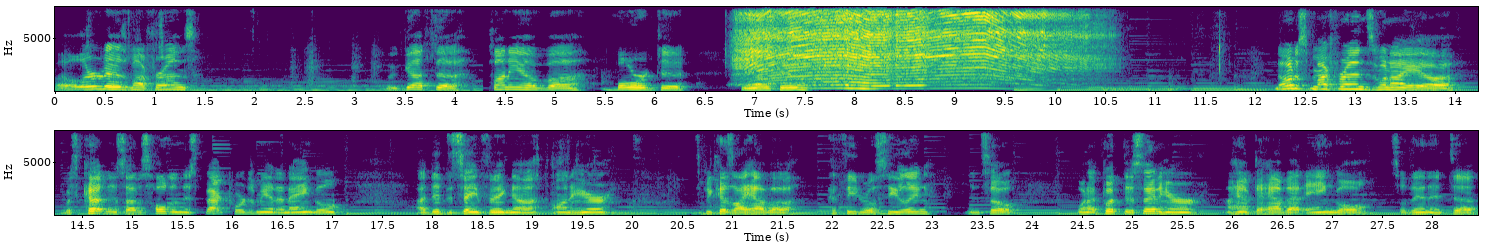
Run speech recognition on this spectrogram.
Well, there it is, my friends. We've got uh, plenty of uh, board to nail to. Notice, my friends, when I uh, was cutting this, I was holding this back towards me at an angle. I did the same thing uh, on here. It's because I have a cathedral ceiling, and so when I put this in here, I have to have that angle so then it uh,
